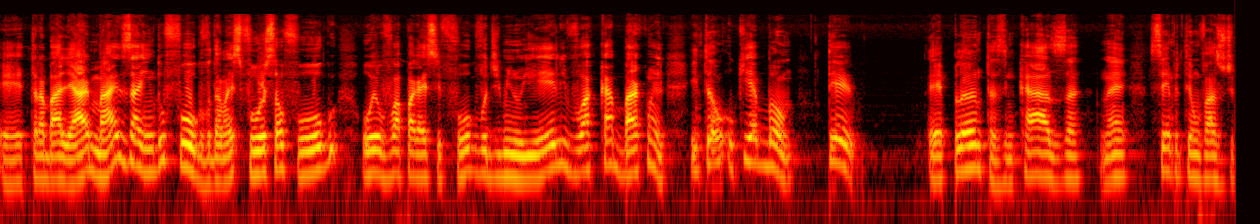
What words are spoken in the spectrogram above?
é, trabalhar mais ainda o fogo, vou dar mais força ao fogo, ou eu vou apagar esse fogo, vou diminuir ele, vou acabar com ele. Então, o que é bom? Ter é, plantas em casa, né? Sempre ter um vaso de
